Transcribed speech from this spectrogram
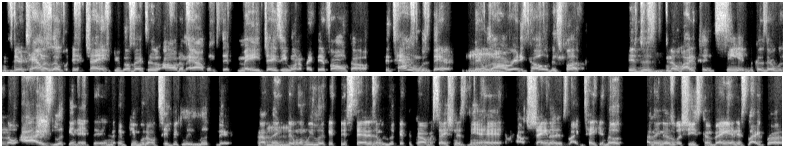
Their talent level didn't change. You go back to all them albums that made Jay Z want to make that phone call, the talent was there. They was Mhm. already cold as fuck. It's just nobody couldn't see it because there was no eyes looking at that, and, and people don't typically look there. And I think Mhm. that when we look at this status and we look at the conversation that's being had, and how Shayna is like taking up, I think that's what she's conveying. It's like, bruh,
